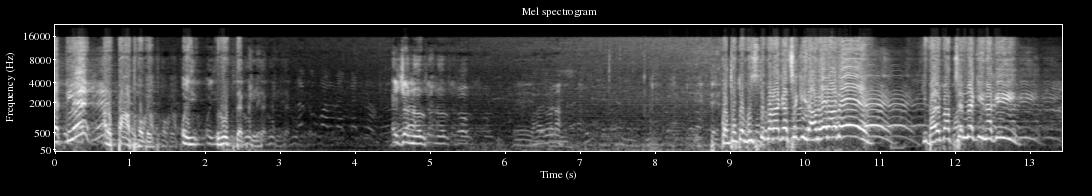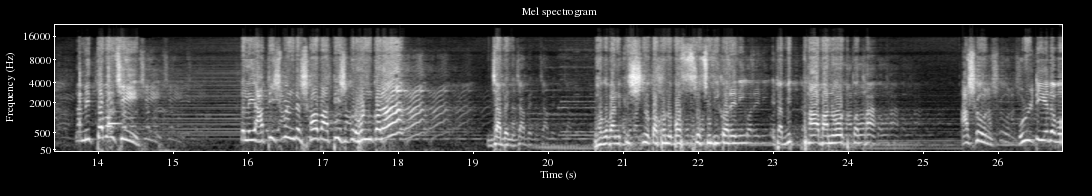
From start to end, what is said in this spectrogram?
দেখলে আর পাপ হবে। ওই রূপ দেখলে। এই জন্য কথাটা বুঝতে পারা গেছে কি? রাধে রাধে! কি ভয় পাচ্ছেন নাকি নাকি? না মিথ্যা বলছি। তাহলে এই আটিসম্যানদের সব আটিস গ্রহণ করা যাবে না। ভগবান কৃষ্ণ কখনো বস্ত্র চুরি করেনি। এটা মিথ্যা বানোট কথা। আসুন, উল্টিয়ে দেব।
